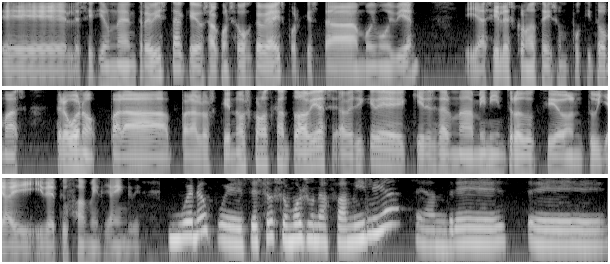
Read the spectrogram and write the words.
eh, les hicieron una entrevista que os aconsejo que veáis porque está muy, muy bien y así les conocéis un poquito más. Pero bueno, para, para los que no os conozcan todavía, a ver si quieres dar una mini introducción tuya y, de tu familia, Ingrid. Bueno, pues eso, somos una familia, Andrés, eh,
